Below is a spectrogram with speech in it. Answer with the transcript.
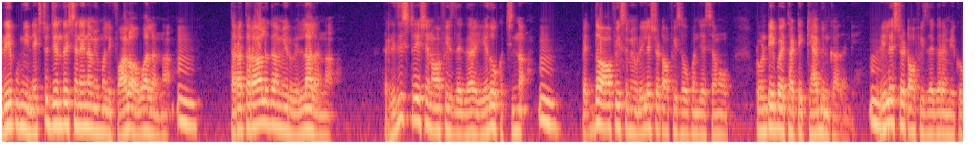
రేపు మీ నెక్స్ట్ జనరేషన్ అయినా మిమ్మల్ని ఫాలో అవ్వాలన్నా తరతరాలుగా మీరు వెళ్ళాలన్నా రిజిస్ట్రేషన్ ఆఫీస్ దగ్గర ఏదో ఒక చిన్న పెద్ద ఆఫీస్ మేము రియల్ ఎస్టేట్ ఆఫీస్ ఓపెన్ చేసాము ట్వంటీ బై థర్టీ క్యాబిన్ కాదండి. రియల్ ఎస్టేట్ ఆఫీస్ దగ్గర మీకు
